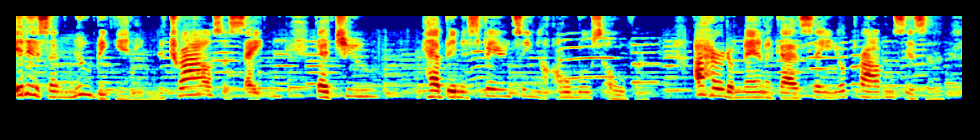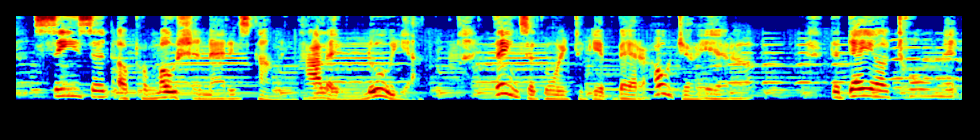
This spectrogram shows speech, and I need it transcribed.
It is a new beginning. The trials of Satan that you have been experiencing are almost over. I heard a man of God say, Your problems is a season of promotion that is coming. Hallelujah. Things are going to get better. Hold your head up. The Day of Atonement,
